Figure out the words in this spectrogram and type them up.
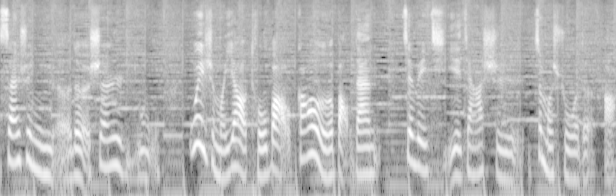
三岁女儿的生日礼物。为什么要投保高额保单？这位企业家是这么说的啊：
